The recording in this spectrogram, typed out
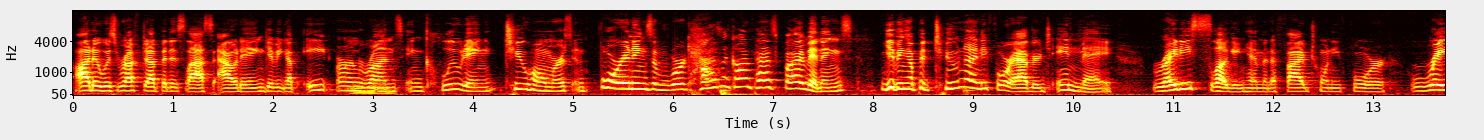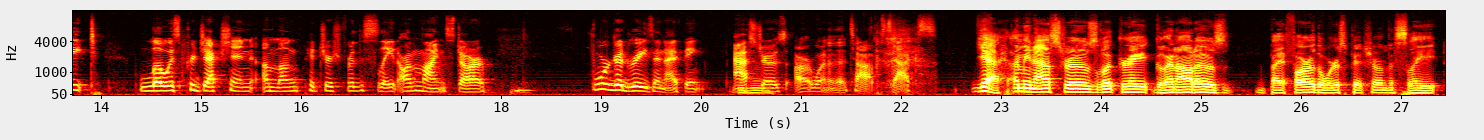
Otto was roughed up in his last outing, giving up eight earned Mm-hmm. runs, including two homers and four innings of work. Hasn't gone past five innings, giving up a 294 average in May. Righty slugging him at a 524 rate, lowest projection among pitchers for the slate on LineStar. For good reason, I think Mm-hmm. Astros are one of the top stacks. yeah, I mean, Astros look great. Glenn Otto's by far the worst pitcher on the slate.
